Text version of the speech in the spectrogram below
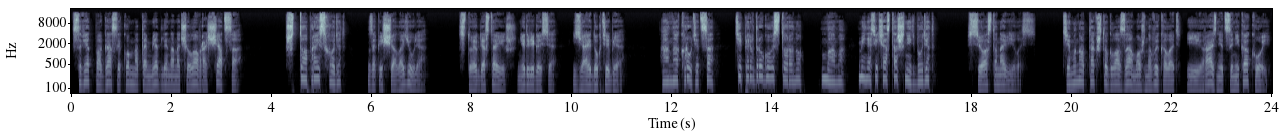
Свет погас, и комната медленно начала вращаться. «Что происходит?» – запищала Юля. «Стой, где стоишь, не двигайся. Я иду к тебе». «Она крутится. Теперь в другую сторону. Мама, меня сейчас тошнить будет!» Все остановилось. Темно так, что глаза можно выколоть, и разницы никакой.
